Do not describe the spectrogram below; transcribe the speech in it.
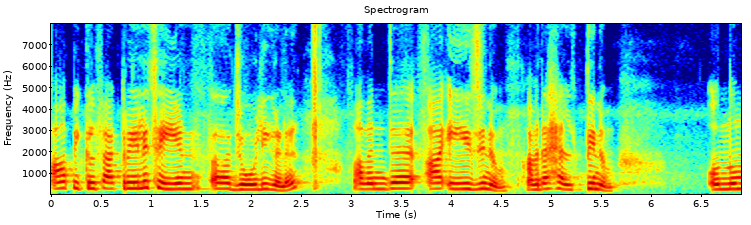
ആ പിക്കിൾ ഫാക്ടറിയിൽ ചെയ്യുന്ന ജോലികൾ അവന്റെ ആ ഏജിനും അവന്റെ ഹെൽത്തിനും ഒന്നും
